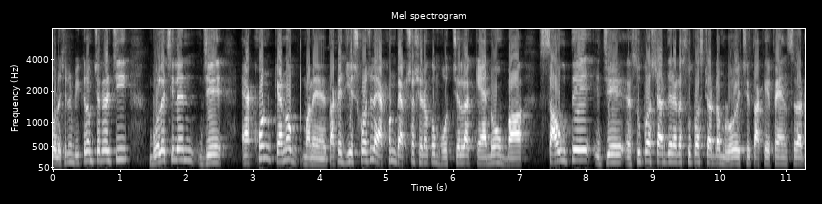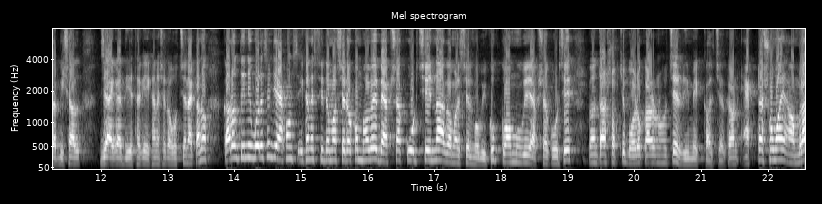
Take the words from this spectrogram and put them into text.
বলেছিলেন? বিক্রম চ্যাটার্জি বলেছিলেন যে এখন কেন মানে তাকে জিজ্ঞেস করেছিল এখন ব্যবসা সেরকম হচ্ছে না কেন বা সাউথে যে সুপারস্টারদের একটা সুপারস্টারডম রয়েছে, তাকে ফ্যান্সরা একটা বিশাল জায়গা দিয়ে থাকে, এখানে সেটা হচ্ছে না কেন? কারণ তিনি বলেছেন যে এখন এখানে সিনেমা সেরকমভাবে ব্যবসা করছে না কমার্শিয়াল মুভি, খুব কম মুভি ব্যবসা করছে এবং তার সবচেয়ে বড় কারণ হচ্ছে রিমেক কালচার। কারণ একটা সময় আমরা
